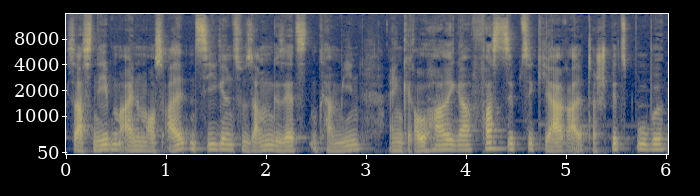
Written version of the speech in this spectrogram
saß neben einem aus alten Ziegeln zusammengesetzten Kamin ein grauhaariger, fast 70 Jahre alter Spitzbube,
